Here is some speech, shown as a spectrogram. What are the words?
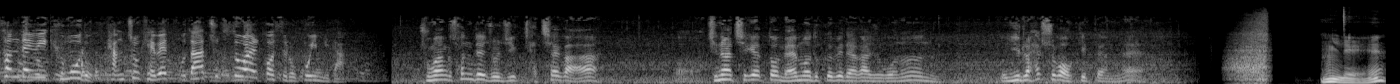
선대위 규모도 당초 계획보다 축소할 것으로 보입니다. 중앙 선대 조직 자체가 어, 지나치게 또 메모드급이 돼가지고는 일을 할 수가 없기 때문에. 음, 네.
